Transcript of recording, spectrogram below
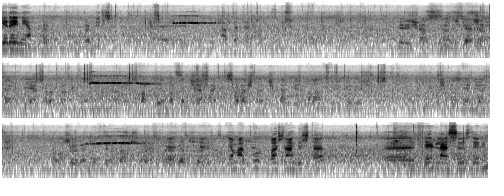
gereğini yapmak. Bunun için. Hakikaten çok güzel bir şey. perişan yani gerçekten diğer taraflardaki ormanlarda baktığın bakınca sanki savaştan çıkan bir alan gibi görüyorsunuz. İçimiz yanıyor. Ama söylenecekleri daha sonra hep Evet, beraber söyleyeceğiz. evet. Ama bu başlangıçta e, verilen sözlerin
